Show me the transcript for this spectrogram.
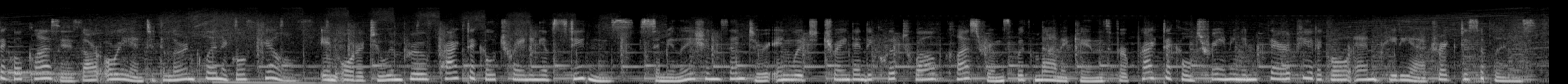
Practical classes are oriented to learn clinical skills in order to improve practical training of students. Simulation Center in which trained and equipped 12 classrooms with mannequins for practical training in therapeutical and pediatric disciplines.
